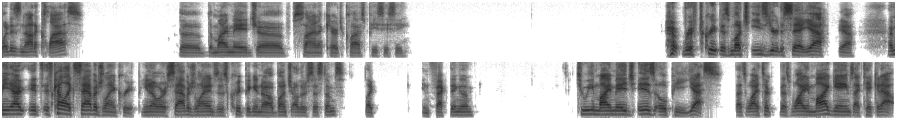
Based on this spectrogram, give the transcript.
What is not a class? The the mind mage uh psionic character class PCC. Rift creep is much easier to say. Yeah, yeah. I mean, I, it's it's kind of like Savage Land creep, you know, where Savage Lands is creeping into a bunch of other systems, like infecting them. 2E Mind Mage is OP. Yes, that's why I took. That's why in my games I take it out.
